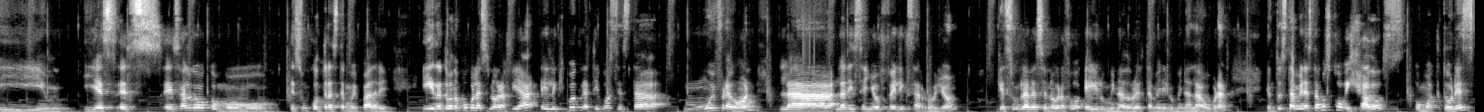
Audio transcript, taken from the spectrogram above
y, es, es, es, algo como, es un contraste muy padre. Y retomando un poco la escenografía, el equipo de creativos está muy fregón, la, la diseñó Félix Arroyo, que es un gran escenógrafo e iluminador, él también ilumina la obra. Entonces también estamos cobijados como actores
